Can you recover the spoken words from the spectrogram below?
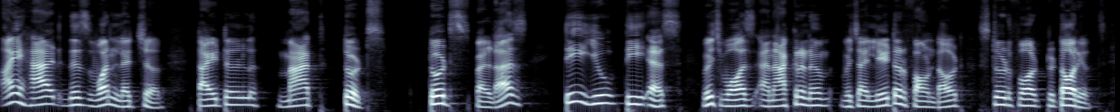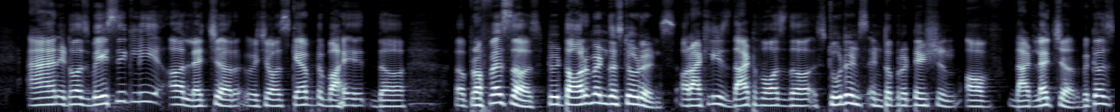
I had this one lecture titled Math Tuts. Tuts spelled as T U T S, which was an acronym which I later found out stood for tutorials and it was basically a lecture which was kept by the uh, professors to torment the students or at least that was the students interpretation of that lecture. Because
